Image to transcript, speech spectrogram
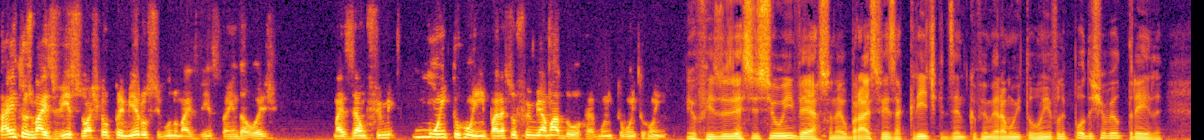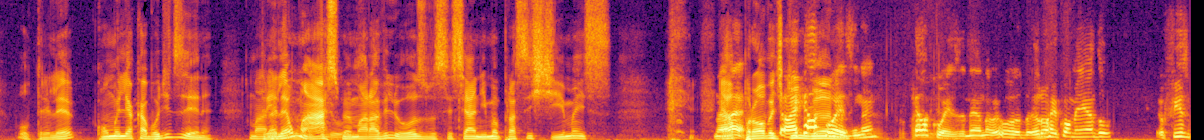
tá entre os mais vistos, eu acho que é o primeiro ou o segundo mais visto ainda hoje. Mas é um filme muito ruim, parece um filme amador, é muito, muito ruim. Eu fiz o exercício inverso, né? O Bryce fez a crítica dizendo que o filme era muito ruim. Eu falei, pô, deixa eu ver o trailer. Pô, o trailer é como ele acabou de dizer, né? Ele é o máximo, é maravilhoso. Você se anima para assistir, mas é a é? prova de então, que é aquela engana. coisa, né? Aquela coisa, né? Eu, eu não recomendo. Eu fiz,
